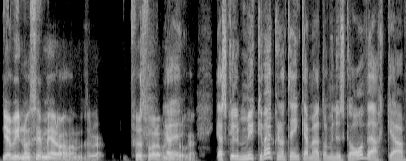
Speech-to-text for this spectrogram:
jag vill nog se mer av honom, tror jag. För att svara på din fråga. Jag skulle mycket väl kunna tänka mig att om vi nu ska avverka,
